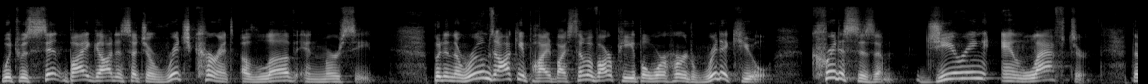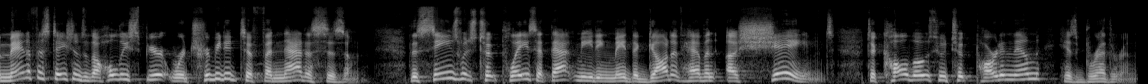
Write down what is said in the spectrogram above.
which was sent by God in such a rich current of love and mercy. But in the rooms occupied by some of our people were heard ridicule, criticism, jeering, and laughter. The manifestations of the Holy Spirit were attributed to fanaticism. The scenes which took place at that meeting made the God of heaven ashamed to call those who took part in them his brethren.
